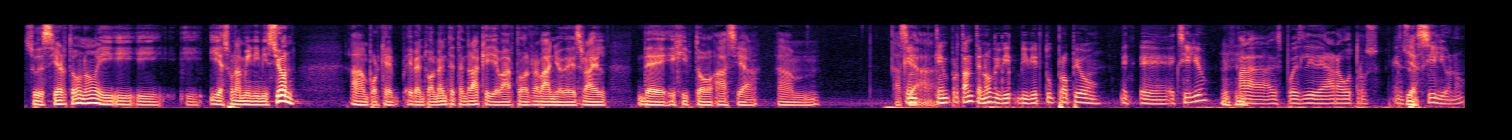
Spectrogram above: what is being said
su desierto, ¿no? Y, y- y- y- y es una mini misión, ah, porque eventualmente tendrá que llevar todo el rebaño de Israel de Egipto hacia... Qué, hacia qué importante, ¿no? Vivir, vivir tu propio eh, eh, exilio para después liderar a otros en su Yes. exilio, ¿no?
